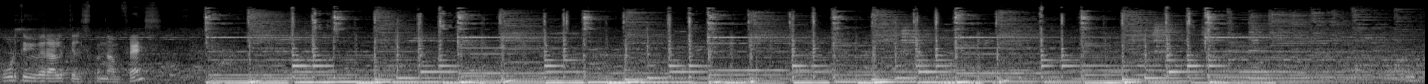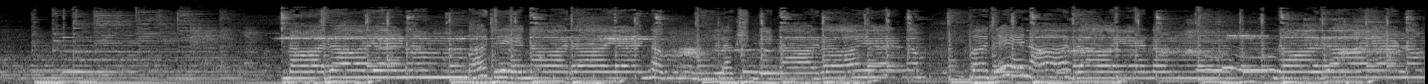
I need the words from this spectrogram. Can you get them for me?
పూర్తి వివరాలు తెలుసుకుందాం ఫ్రెండ్స్. नारायणं लक्ष्मीनारायणं भजे नारायणं। नारायणं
